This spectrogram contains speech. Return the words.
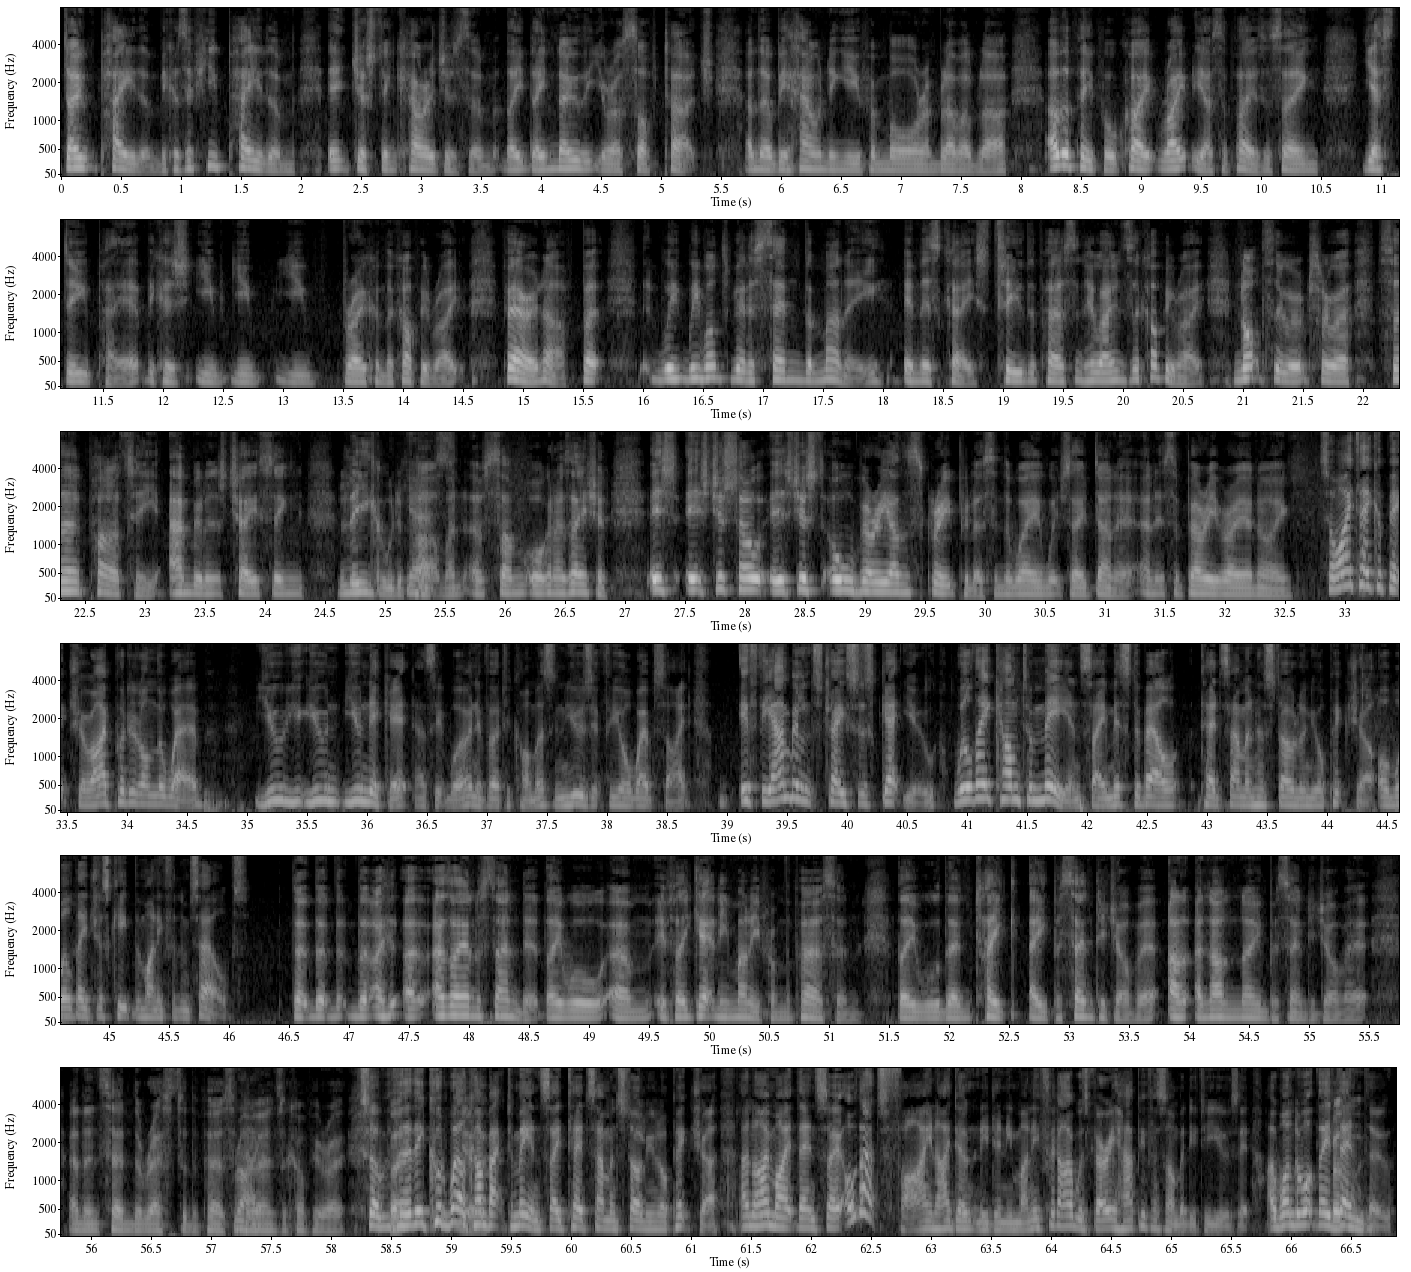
don't pay them because if you pay them, it just encourages them. They they know that you're a soft touch and they'll be hounding you for more and blah blah blah. Other people, quite rightly, I suppose, are saying yes, do pay it because you you you broken the copyright. Fair enough, but we we want to be able to send the money in this case to the person who owns the copyright, not through a, through a third party ambulance chasing legal department of some organisation. It's it's just so it's just all very unscrupulous in the way in which they've done it, and it's very very annoying. So I take a picture, I put it on the web. You, you you nick it, as it were, in inverted commas, and use it for your website. If the ambulance chasers get you, will they come to me and say, "Mr. Bell, Ted Salmon has stolen your picture," or will they just keep the money for themselves? The, the, the, the, I, uh, as I understand it, they will, um, if they get any money from the person, they will then take a percentage of it, un, an unknown percentage of it, and then send the rest to the person Right. who owns the copyright. So But, they could well yeah. come back to me and say, Ted Salmon stole your picture. And I might then say, oh, that's fine. I don't need any money for it. I was very happy for somebody to use it. I wonder what they'd But- then do.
